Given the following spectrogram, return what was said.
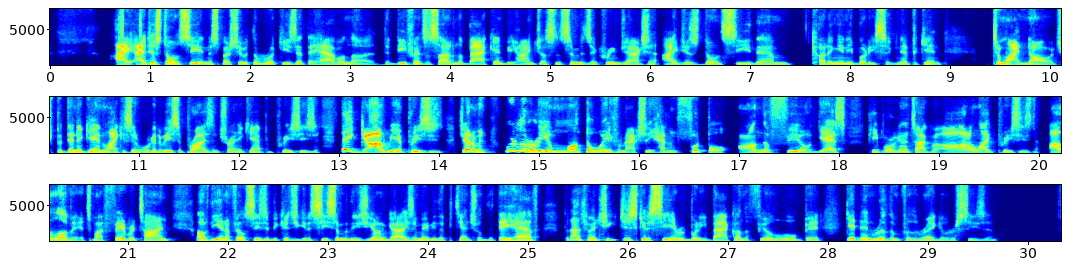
I, I just don't see it. And especially with the rookies that they have on the, the defensive side on the back end behind Justin Simmons and Kareem Jackson, I just don't see them cutting anybody significant to my knowledge. But then again, like I said, we're going to be surprised in training camp and preseason. Thank God we have preseason. Gentlemen, we're literally a month away from actually having football on the field. Yes, people are going to talk about, oh, I don't like preseason. I love it. It's my favorite time of the NFL season because you get to see some of these young guys and maybe the potential that they have. But not to mention, you just get to see everybody back on the field a little bit, getting in rhythm for the regular season.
